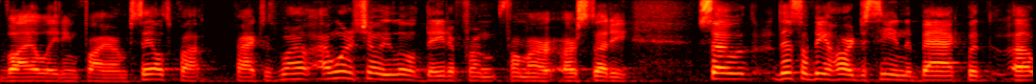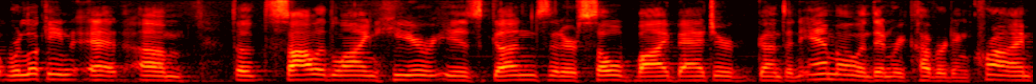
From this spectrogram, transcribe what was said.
violating firearm sales practice. Well, I want to show you a little data from, from our, our study. So this will be hard to see in the back, but uh, we're looking at um, the solid line here is guns that are sold by Badger Guns and Ammo and then recovered in crime.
